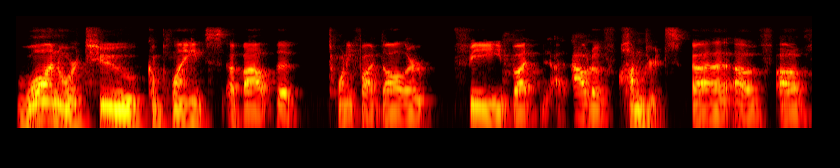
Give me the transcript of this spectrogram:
one or two complaints about the $25 fee but out of hundreds uh, of of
